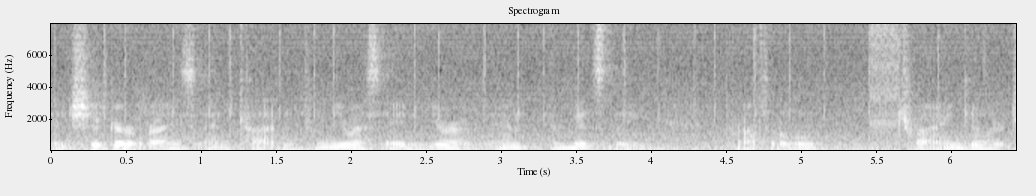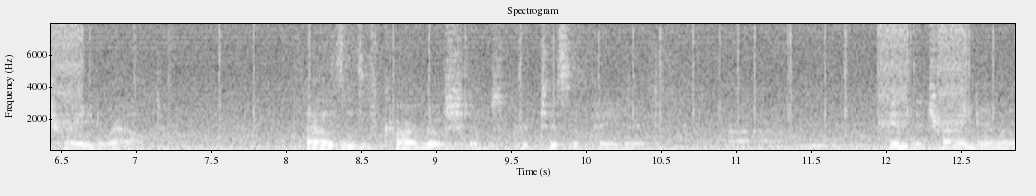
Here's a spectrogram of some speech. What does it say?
and sugar, rice, and cotton from the USA to Europe, an immensely profitable triangular trade route. Thousands of cargo ships participated in the triangular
